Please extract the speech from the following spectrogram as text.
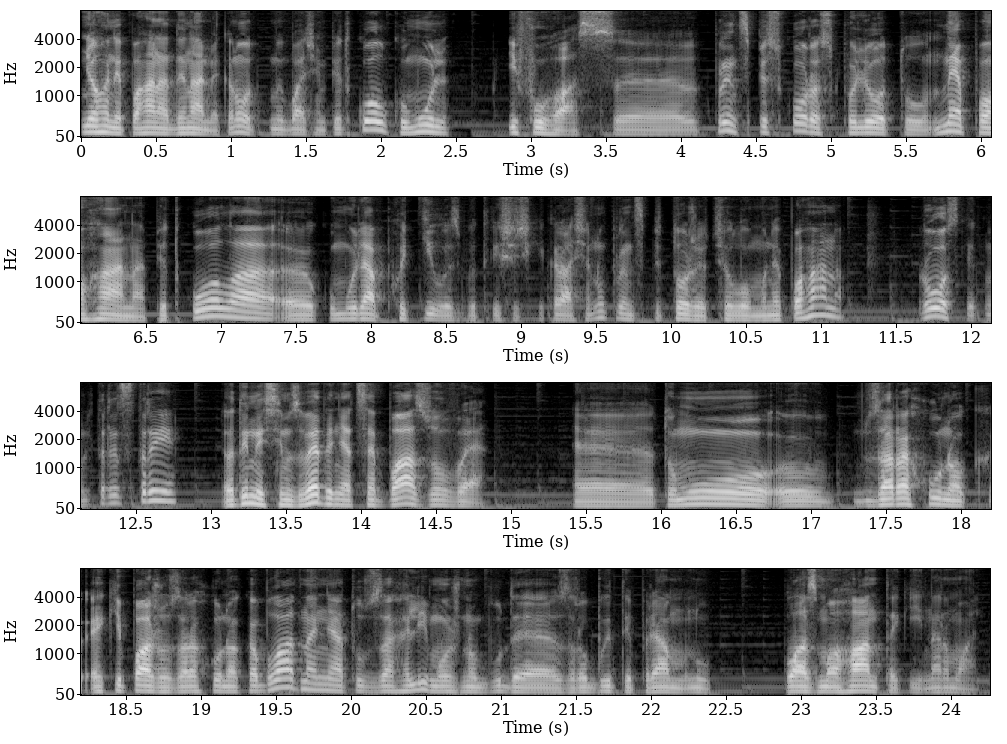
нього непогана динаміка. Ну, от ми бачимо підкол, кумуль і фугас. Е, в принципі, скорость польоту непогана підкола. Е, кумуля б хотілося б трішечки краще. Ну, в принципі, теж в цілому непогано. Розкид 033, 1,7 зведення це базове. Е, тому е, за рахунок екіпажу, за рахунок обладнання, тут взагалі можна буде зробити прям ну, плазмоган такий нормальний.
